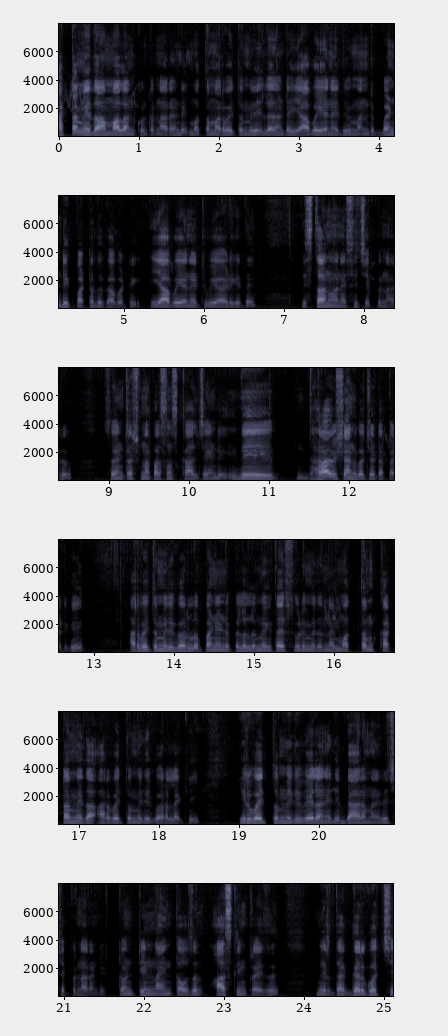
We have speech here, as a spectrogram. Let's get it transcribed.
కట్ట మీద అమ్మాలనుకుంటున్నారండి. మొత్తం అరవై తొమ్మిది లేదంటే యాభై అనేది మన బండికి పట్టదు కాబట్టి యాభై అనేటివి అడిగితే ఇస్తాను అనేసి చెప్పినారు. సో ఇంట్రెస్ట్ ఉన్న పర్సన్స్ కాల్ చేయండి. ఇది ధర విషయానికి వచ్చేటప్పటికి అరవై తొమ్మిది గొర్రెలు పన్నెండు పిల్లలు మిగతా సూడి మీద ఉన్నాయి. మొత్తం కట్ట మీద అరవై తొమ్మిది గొర్రెలకి ఇరవై తొమ్మిది వేలు అనేది బేరం అనేది చెప్పినారండి. Twenty nine thousand asking price. మీరు దగ్గరకు వచ్చి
